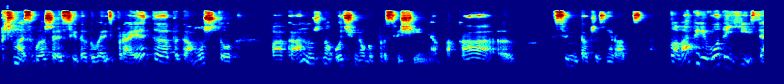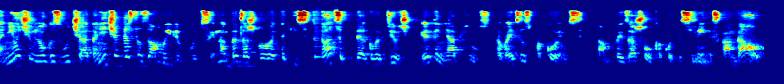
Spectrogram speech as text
почему я соглашаюсь всегда говорить про это? Потому что пока нужно очень много просвещения, пока э, все не так жизнерадостно. Слова перевода есть, они очень много звучат, они часто замыливаются. Иногда даже бывают такие ситуации, когда я говорю, девочки, это не абьюз, давайте успокоимся. Там произошел какой-то семейный скандал,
